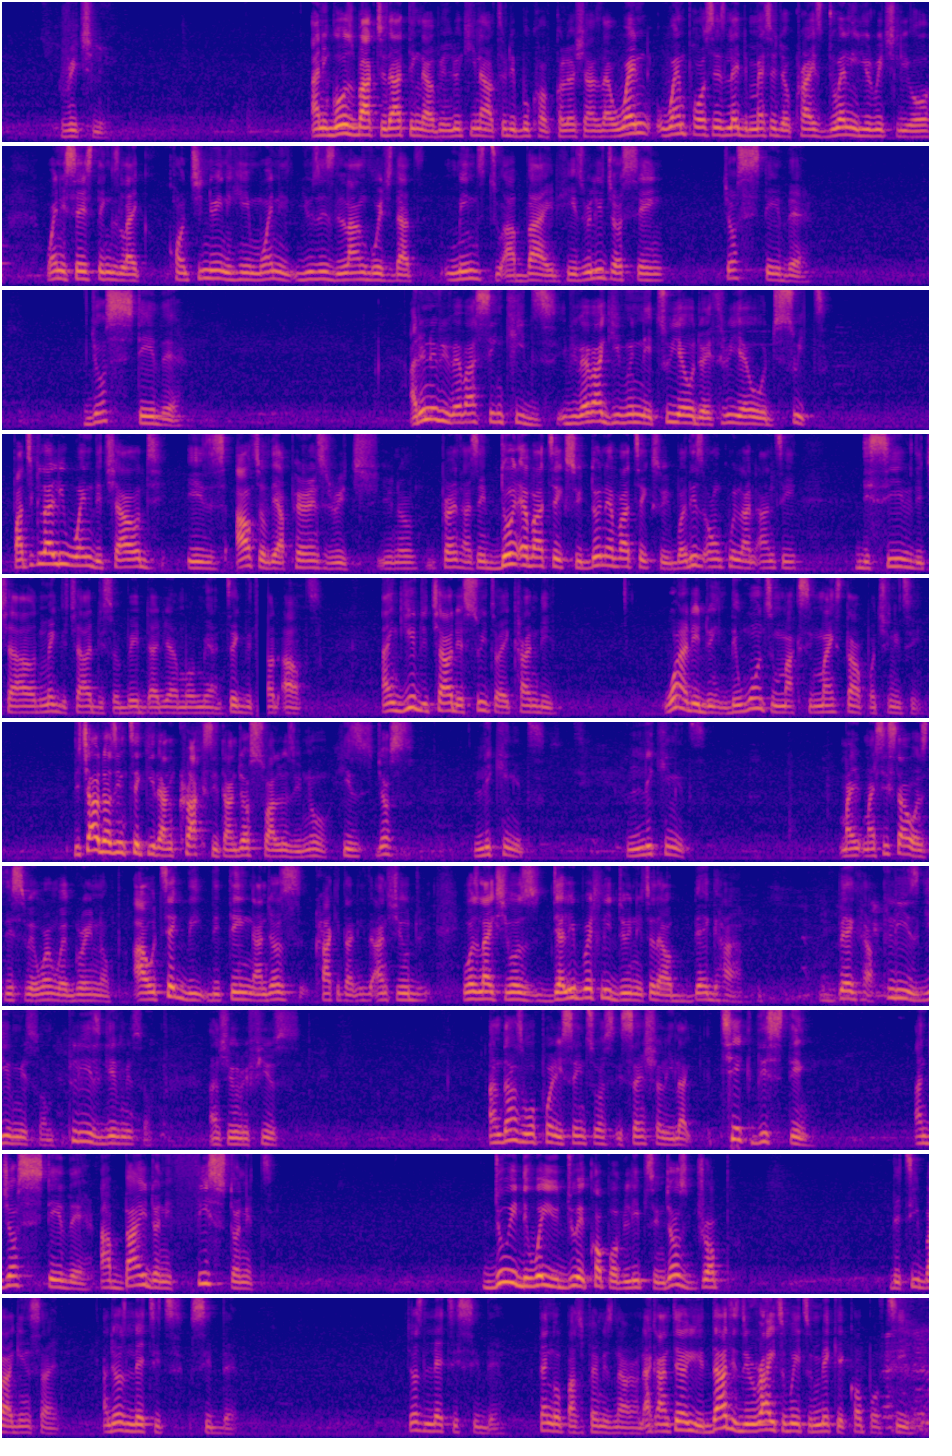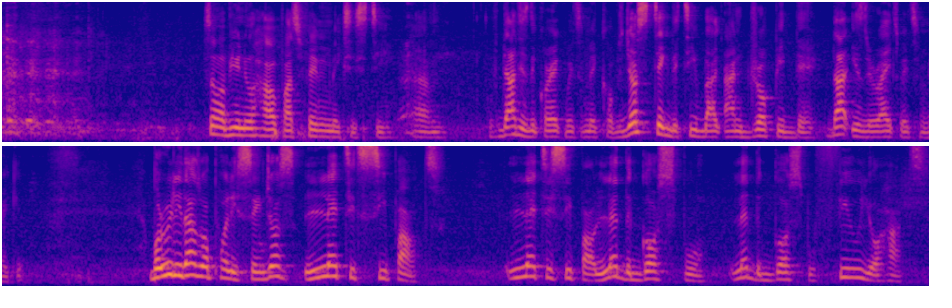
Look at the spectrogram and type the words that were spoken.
Richly. And it goes back to that thing that I've been looking at through the book of Colossians that when, when Paul says, Let the message of Christ dwell in you richly, or when he says things like, continuing him when he uses language that means to abide, he's really just saying, just stay there. Just stay there. I don't know if you've ever seen kids, if you've ever given a two year old or a three year old sweet, particularly when the child is out of their parents' reach. You know, parents are saying, don't ever take sweet, don't ever take sweet. But this uncle and auntie deceive the child, make the child disobey daddy and mommy, and take the child out and give the child a sweet or a candy, what are they doing? They want to maximize that opportunity. The child doesn't take it and cracks it and just swallows it. No, he's just licking it, licking it, my, my sister was this way when we were growing up. I would take the, the thing and just crack it, and, and she would, it was like she was deliberately doing it so that I would beg her, beg her, please give me some, please give me some. And she would refuse. And that's what Paul is saying to us essentially like, take this thing and just stay there, abide on it, feast on it. Do it the way you do a cup of Lipton. Just drop the tea bag inside and just let it sit there. Just let it sit there. Thank God Pastor Femi is now around. I can tell you that is the right way to make a cup of tea. Some of you know how Pastor Femi makes his tea. Um, that is the correct way to make cups. Just take the tea bag and drop it there. That is the right way to make it. But really, that's what Paul is saying. Just let it seep out. Let it seep out. Let the gospel, let the gospel fill your hearts.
